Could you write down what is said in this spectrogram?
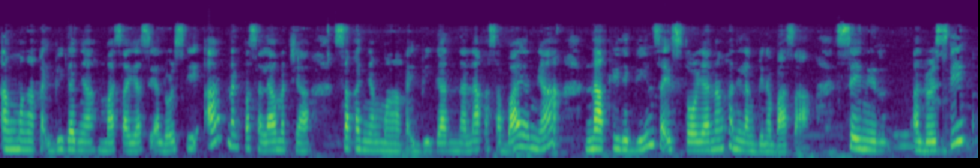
ang mga kaibigan niya. Masaya si Alorski at nagpasalamat siya sa kanyang mga kaibigan na nakasabayan niya na kiligin sa istorya ng kanilang binabasa. Ni Alorski,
